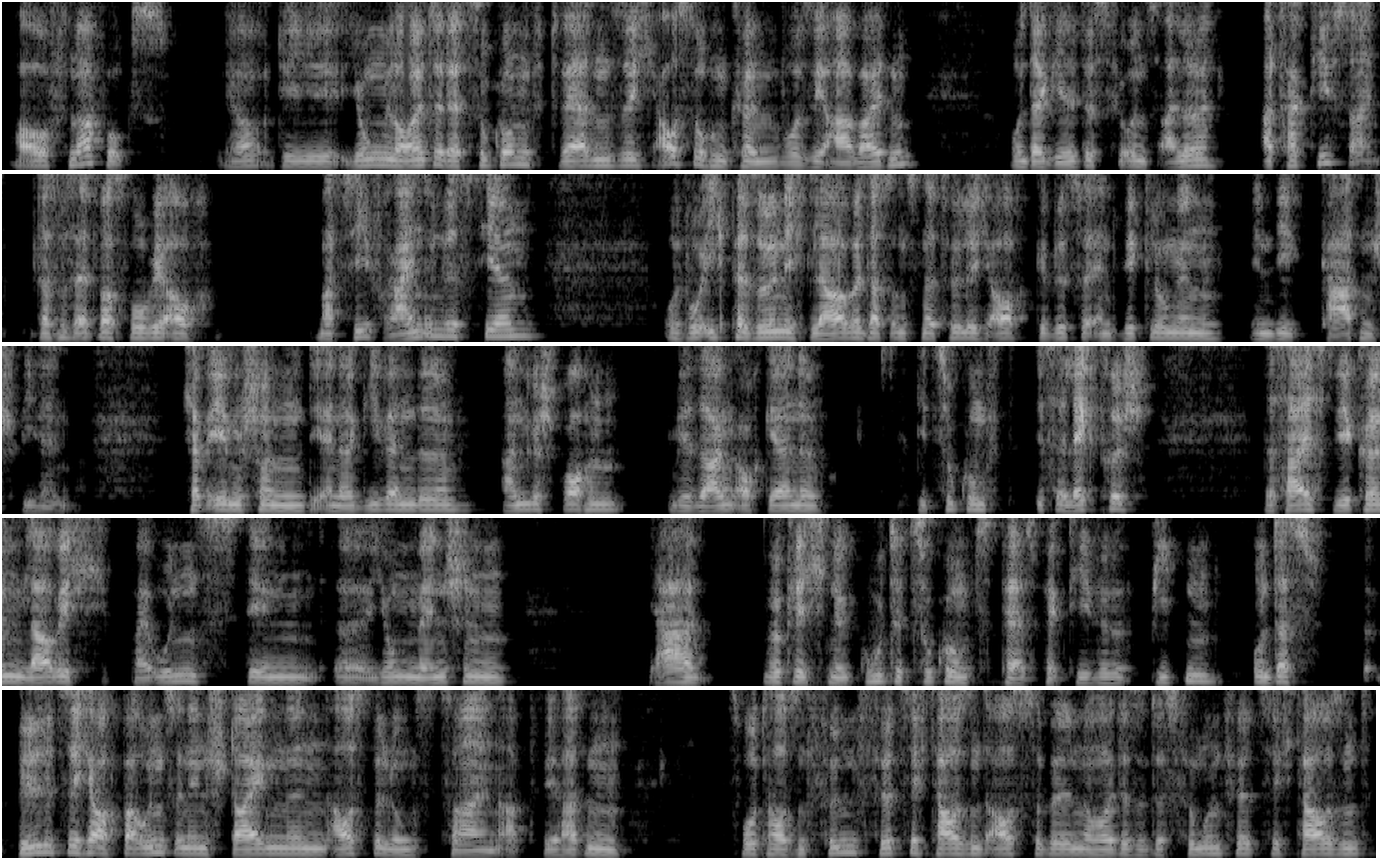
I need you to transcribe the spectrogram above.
auf Nachwuchs. Ja, die jungen Leute der Zukunft werden sich aussuchen können, wo sie arbeiten. Und da gilt es für uns alle, attraktiv sein. Das ist etwas, wo wir auch massiv rein investieren und wo ich persönlich glaube, dass uns natürlich auch gewisse Entwicklungen in die Karten spielen. Ich habe eben schon die Energiewende angesprochen. Wir sagen auch gerne, die Zukunft ist elektrisch. Das heißt, wir können, glaube ich, bei uns den äh, jungen Menschen ja wirklich eine gute Zukunftsperspektive bieten. Und das bildet sich auch bei uns in den steigenden Ausbildungszahlen ab. Wir hatten 2005 40.000 Auszubildende, heute sind es 45.000.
